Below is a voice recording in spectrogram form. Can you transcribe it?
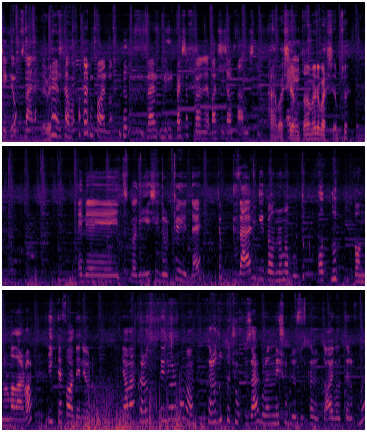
Çekiyor musun hala? Evet. tamam. Pardon. Ben ilk başta böyle başlayacağım sanmıştım. Ha başlayalım Evet. tamam öyle başlayalım. Evet, böyle Yeşilyurt köyünde çok güzel bir dondurma bulduk. Otluk dondurmalar var. İlk defa deniyorum. Ya ben karadut deniyorum ama karadut da çok güzel. Buranın meşhur biliyorsunuz karadut'u Ayvalık tarafını.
